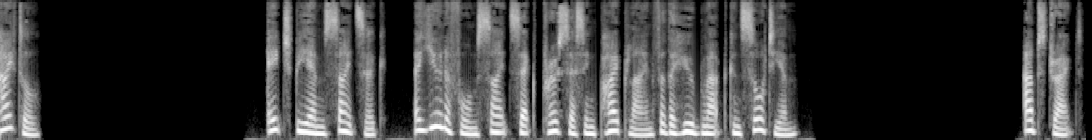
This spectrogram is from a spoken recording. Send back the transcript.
Title HBM CITEseq, a uniform CITE-seq processing pipeline for the HuBMAP consortium. Abstract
